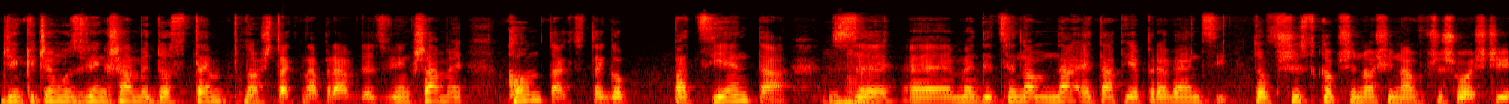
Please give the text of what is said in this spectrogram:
dzięki czemu zwiększamy dostępność tak naprawdę, zwiększamy kontakt tego pacjenta z e, medycyną na etapie prewencji. To wszystko przynosi nam w przyszłości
